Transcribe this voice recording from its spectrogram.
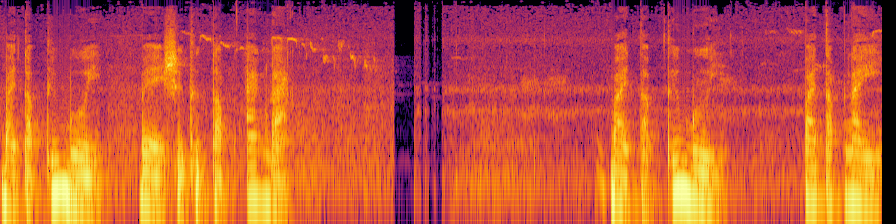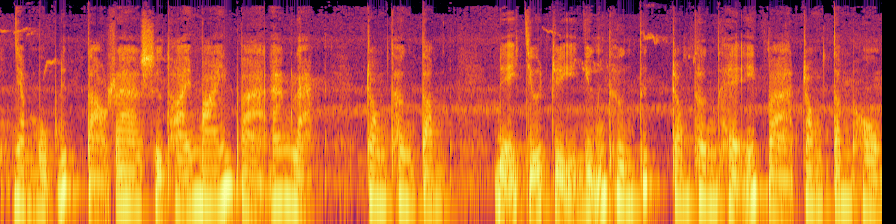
bài tập thứ 10 về sự thực tập an lạc. Bài tập thứ 10 Bài tập này nhằm mục đích tạo ra sự thoải mái và an lạc trong thân tâm để chữa trị những thương tích trong thân thể và trong tâm hồn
